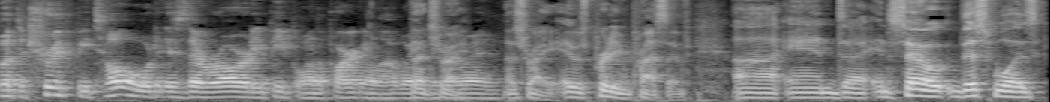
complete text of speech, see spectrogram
But the truth be told is there were already people in the parking lot waiting That's to right. go in. That's right. It was pretty impressive, uh, and uh, and so this was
